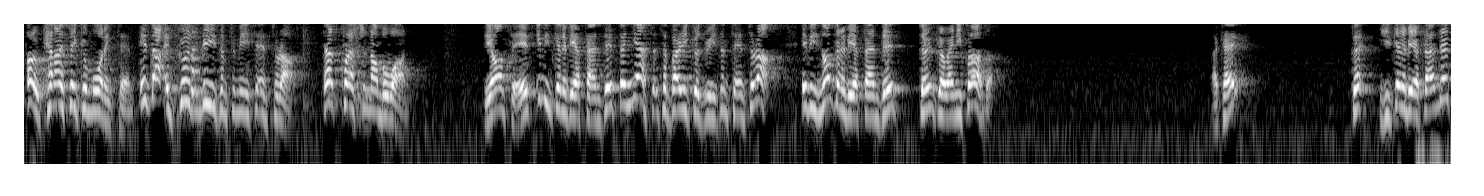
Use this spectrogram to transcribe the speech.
Oh, can I say good morning to him? Is that a good reason for me to interrupt? That's question number one. The answer is, if he's going to be offended, then yes, it's a very good reason to interrupt. If he's not going to be offended, don't go any further. Okay? But he's going to be offended?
